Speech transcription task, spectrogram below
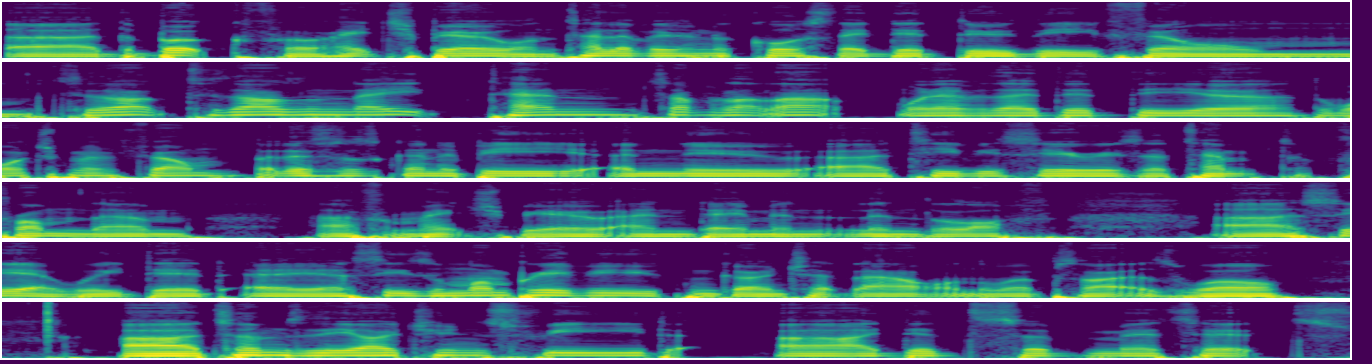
uh, the book for HBO on television. Of course, they did do the film 2008, 10, something like that. Whenever they did the uh, the Watchmen film, but this is going to be a new uh, TV series attempt from them, uh, from HBO and Damon Lindelof. Uh, so yeah, we did a, a, season one preview. You can go and check that out on the website as well. in terms of the iTunes feed, uh, I did submit it,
